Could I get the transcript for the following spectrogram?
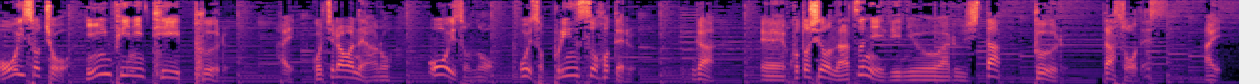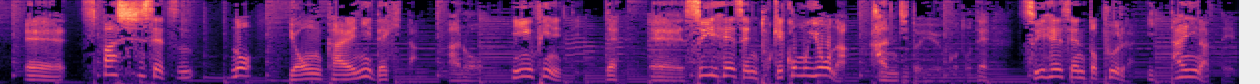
大磯町インフィニティプール。はい、こちらはね、あの、大磯の、大磯プリンスホテルが、えー、今年の夏にリニューアルしたプールだそうです。はい。えー、スパ施設の4階にできた、あの、インフィニティで、えー、水平線に溶け込むような感じということで、水平線とプールが一体になっている。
